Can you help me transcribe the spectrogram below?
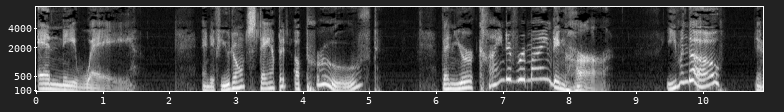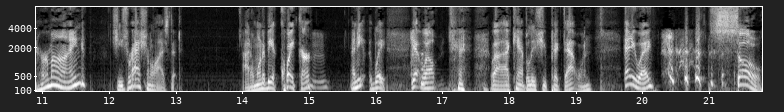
anyway. And if you don't stamp it approved, then you're kind of reminding her, even though in her mind she's rationalized it. I don't want to be a Quaker. Mm-hmm. And he, wait, yeah, well, well, I can't believe she picked that one. Anyway, so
